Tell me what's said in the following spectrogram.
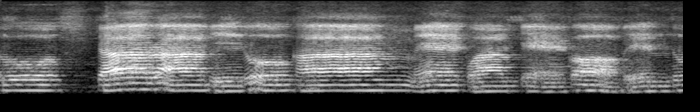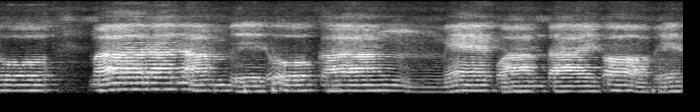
ทุกข์จาราปิทุกขังแม้ความแก่ก็เป็นทุกข์มารณะปิทุกขังแม้ความตายก็เป็น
